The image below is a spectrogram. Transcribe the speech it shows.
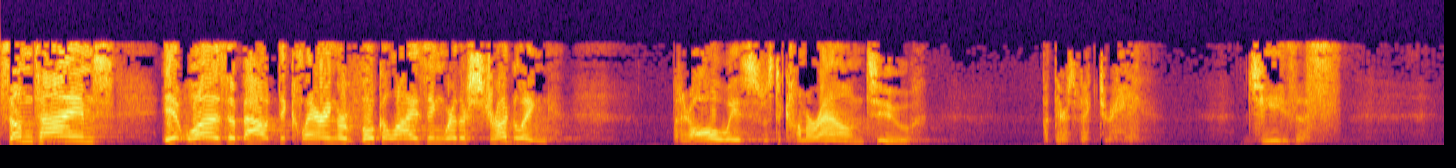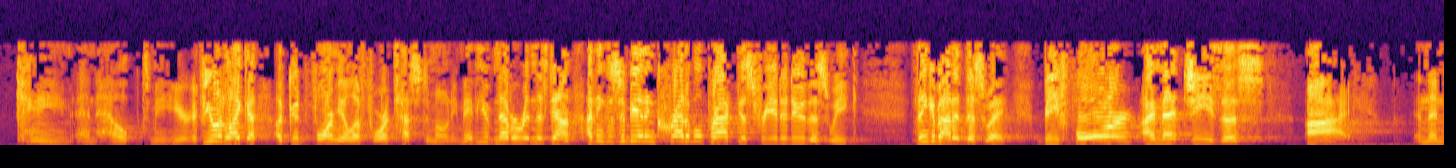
Sometimes it was about declaring or vocalizing where they're struggling, but it always was to come around to, but there's victory. Jesus came and helped me here. If you would like a, a good formula for a testimony, maybe you've never written this down, I think this would be an incredible practice for you to do this week. Think about it this way. Before I met Jesus, I, and then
